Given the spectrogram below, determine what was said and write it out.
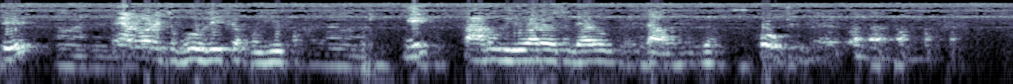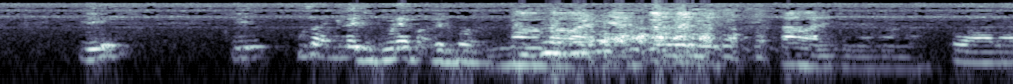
အဲ့တော့ဂျပူလေးပြောင်းရေးပါဟင်စားလို့ပြီးတော့ကျွန်တော်တို့တောင်းလို့ဟုတ်ဟင်ဒီဥစားကြီးလည်းဂျပူနဲ့ပါတယ်ပေါ့မှန်ပါဗျာမှန်ပါပါတယ်ကျွန်တော်မှန်ပါဟိုလာ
